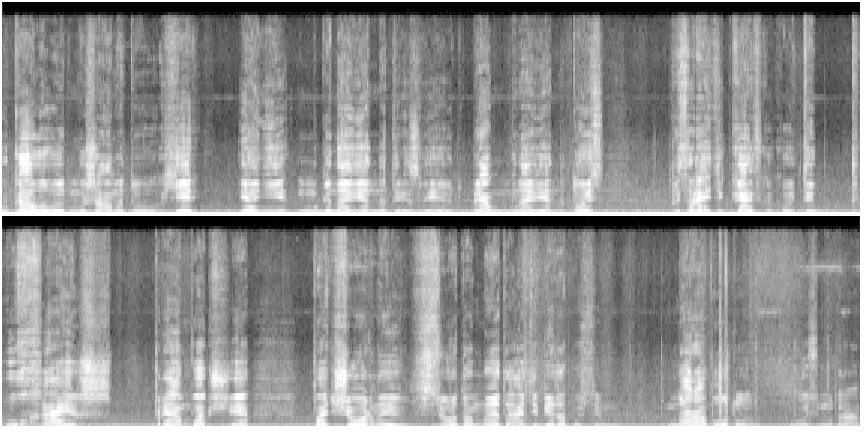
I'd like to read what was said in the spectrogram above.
укалывают мышам эту херь, и они мгновенно трезвеют. Прям мгновенно. То есть, представляете, кайф какой? Ты бухаешь прям вообще по черной, все там это, а тебе, допустим, на работу в 8 утра.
